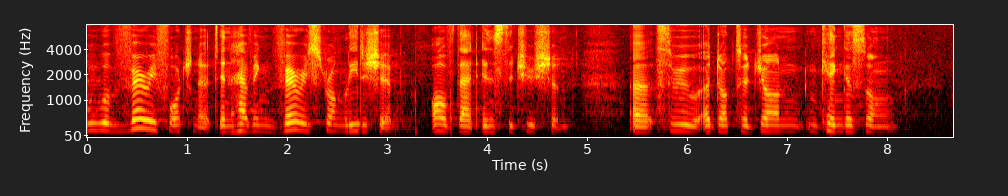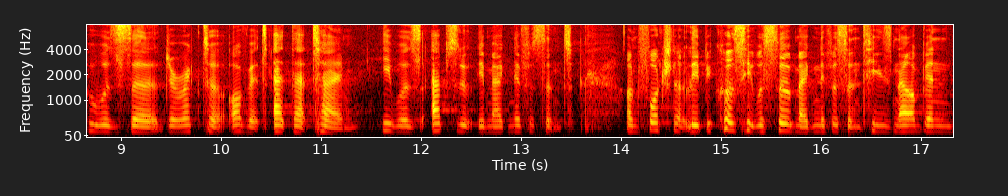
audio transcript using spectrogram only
we were very fortunate in having very strong leadership of that institution uh, through a Dr. John Nkengasong, who was the director of it at that time. He was absolutely magnificent. Unfortunately, because he was so magnificent, he's now been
